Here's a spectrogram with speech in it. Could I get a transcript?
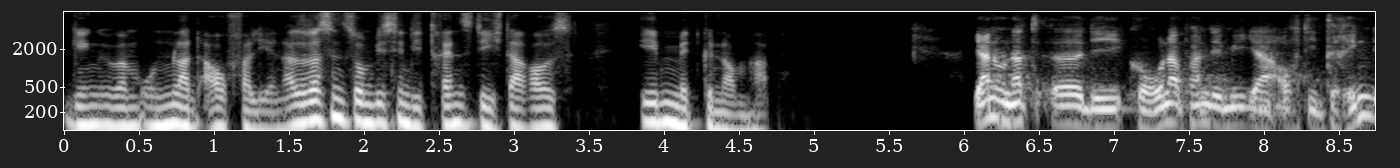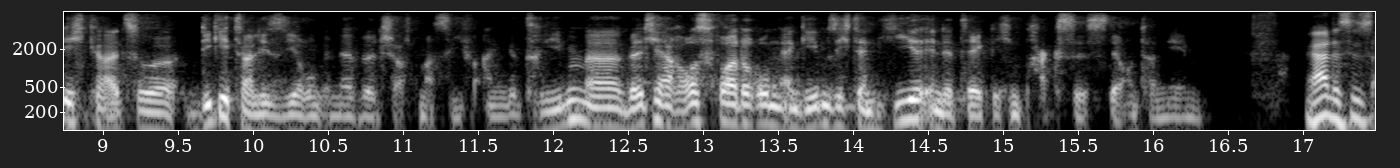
gegenüber dem Umland auch verlieren. Also das sind so ein bisschen die Trends, die ich daraus eben mitgenommen habe. Ja, nun hat äh, die Corona-Pandemie ja auch die Dringlichkeit zur Digitalisierung in der Wirtschaft massiv angetrieben. Äh, welche Herausforderungen ergeben sich denn hier in der täglichen Praxis der Unternehmen? Ja, das ist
